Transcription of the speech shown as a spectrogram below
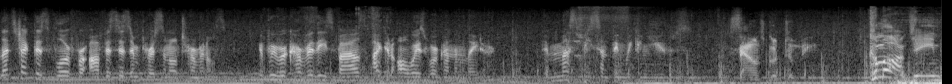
Let's check this floor for offices and personal terminals. If we recover these files, I can always work on them later. There must be something we can use. Sounds good to me. Come on, team.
